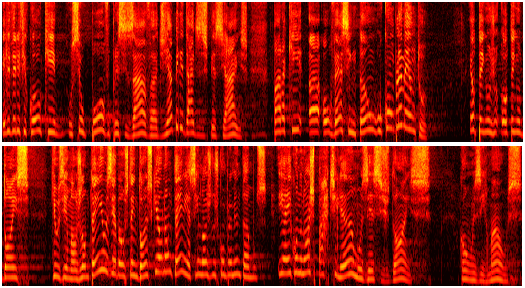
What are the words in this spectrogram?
ele verificou que o seu povo precisava de habilidades especiais para que ah, houvesse então o complemento. Eu tenho, eu tenho dons que os irmãos não têm, os irmãos têm dons que eu não tenho, e assim nós nos complementamos. E aí, quando nós partilhamos esses dons com os irmãos,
